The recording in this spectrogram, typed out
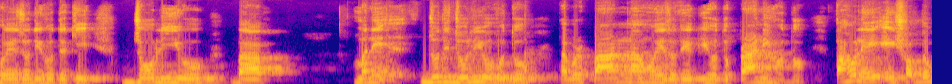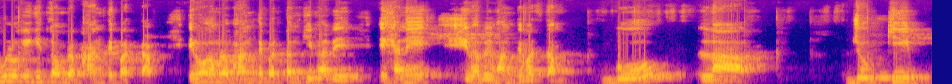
হয়ে যদি হতো কি, জলীয় বা মানে যদি জলীয় হতো তারপর প্রাণ না হয়ে যদি কি হতো, প্রাণী হতো, তাহলে এই শব্দগুলোকে কিন্তু আমরা ভাঙতে পারতাম। এবং আমরা ভাঙতে পারতাম কীভাবে? এখানে এভাবে ভাঙতে পারতাম। গো, লা, যোগ কি?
